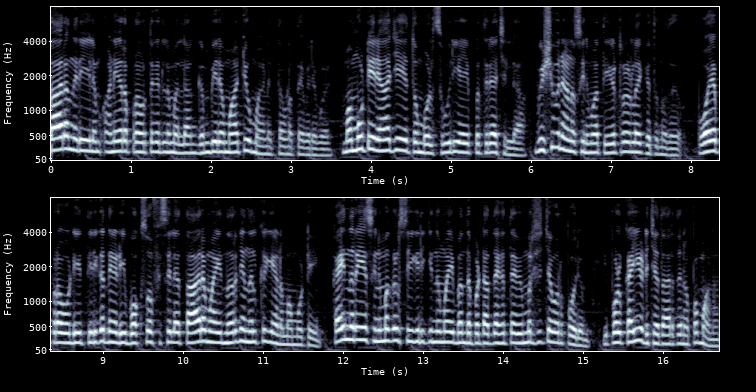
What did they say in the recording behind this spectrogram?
താരനിരയിലും അണിയറ പ്രവർത്തകരിലുമെല്ലാം ഗംഭീര മാറ്റവുമാണ് ഇത്തവണത്തെ വരവ്. മമ്മൂട്ടി രാജയെ എത്തുമ്പോൾ സൂര്യയായി പൃഥ്വിരാജില്ല. വിഷുവിനാണ് സിനിമ തിയേറ്ററുകളിലേക്ക് എത്തുന്നത്. പോയ പ്രൗഢി തിരികെ നേടി ബോക്സ് ഓഫീസിലെ താരമായി നിറഞ്ഞു നിൽക്കുകയാണ് മമ്മൂട്ടി. കൈനിറയെ സിനിമകൾ സ്വീകരിക്കുന്നതുമായി ബന്ധപ്പെട്ട് അദ്ദേഹത്തെ വിമർശിച്ചവർ പോലും ഇപ്പോൾ കൈയടിച്ച താരത്തിനൊപ്പമാണ്.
